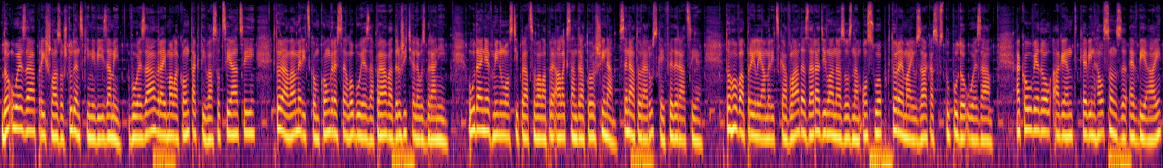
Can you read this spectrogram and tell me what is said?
Do USA prišla so študentskými vízami. V USA vraj mala kontakty v asociácii, ktorá v americkom kongrese lobuje za práva držiteľov zbraní. Údajne v minulosti pracovala pre Alexandra Toršina, senátora Ruskej federácie. Toho v apríli americká vláda zaradila na zoznam osôb, ktoré majú zákaz vstupu do USA. Ako uviedol agent Kevin Helson z FBI,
